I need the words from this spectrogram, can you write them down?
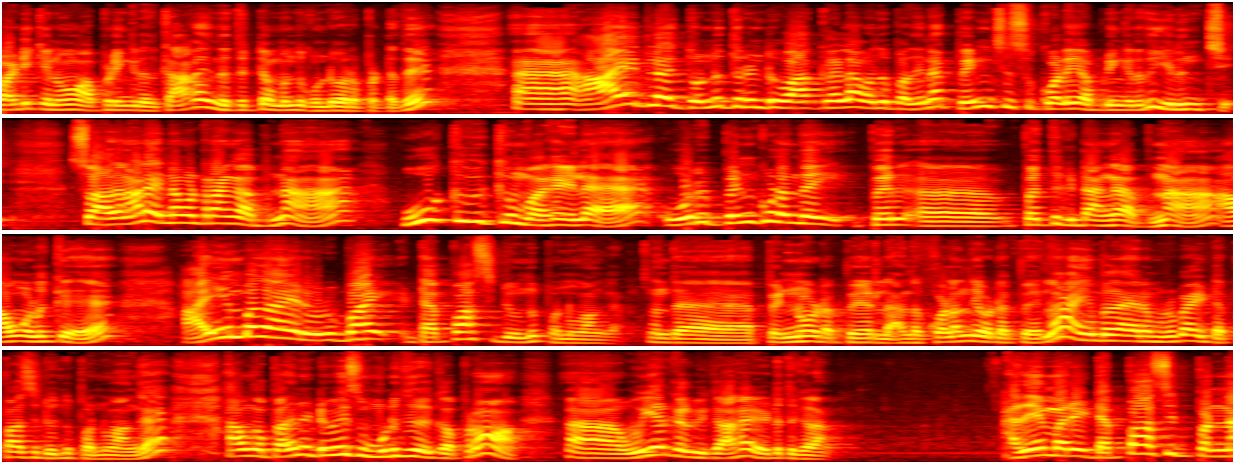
படிக்கணும் அப்படிங்கிறதுக்காக இந்த திட்டம் வந்து கொண்டு வரப்பட்டது. ஆயிரத்தி தொள்ளாயிரத்தி தொண்ணூற்றி ரெண்டு வாக்குலலாம் வந்து பார்த்திங்கன்னா பெண் சிசு கொலை அப்படிங்கிறது இருந்துச்சு. ஸோ அதனால் என்ன பண்ணுறாங்க அப்படின்னா ஊக்குவிக்கும் வகையில் ஒரு பெண் குழந்தை பெரு பெற்றுக்கிட்டாங்க அப்படின்னா அவங்களுக்கு ஐம்பதாயிரம் ரூபாய் டெபாசிட் வந்து பண்ணுவாங்க. அந்த பெண்ணோட பேரில் அந்த குழந்தையோட பேரில் ஐம்பதாயிரம் ரூபாய் டெபாசிட் வந்து பண்ணுவாங்க. அவங்க பதினெட்டு வயசு முடிஞ்சதுக்கப்புறம் உயர்கல்விக்காக எடுத்துக்கலாம். அதே மாதிரி டெபாசிட் பண்ண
